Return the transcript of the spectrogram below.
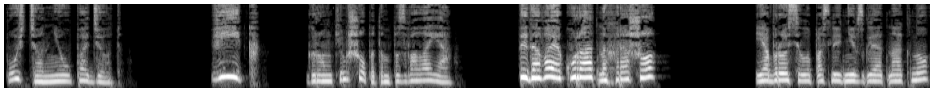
пусть он не упадет. «Вик!» — громким шепотом позвала я. «Ты давай аккуратно, хорошо?» Я бросила последний взгляд на окно,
